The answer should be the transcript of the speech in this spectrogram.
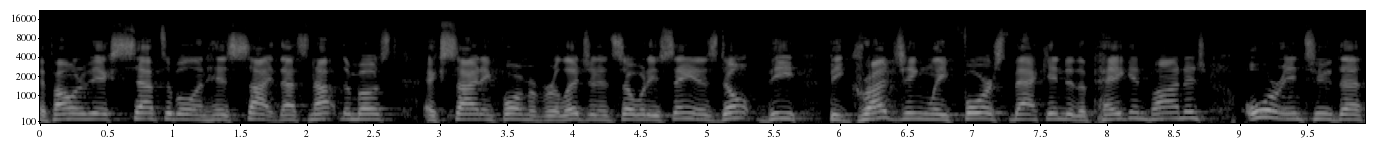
if I want to be acceptable in His sight. That's not the most exciting form of religion. And so, what he's saying is don't be begrudgingly forced back into the pagan bondage or into the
